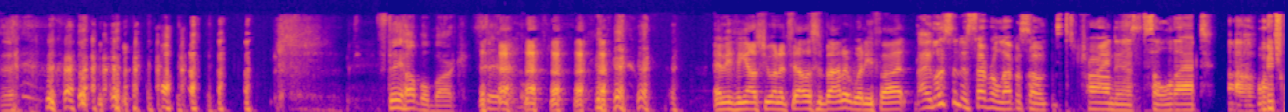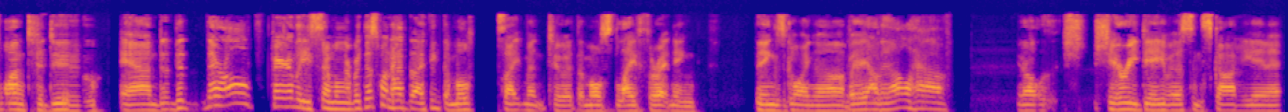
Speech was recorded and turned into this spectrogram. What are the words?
Stay humble, Mark. Stay humble. Anything else you want to tell us about it? What do you thought? I listened to several episodes trying to select uh, which one to do, and th- they're all fairly similar. But this one had, I think, the most excitement to it, the most life threatening things going on. But yeah, they all have, you know, Sh- Cherry Davis and Scotty in it.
